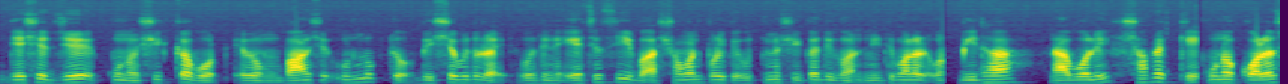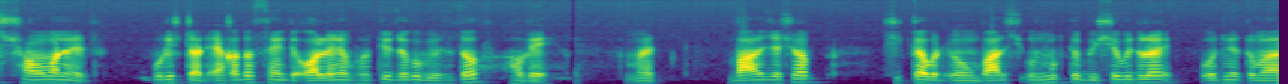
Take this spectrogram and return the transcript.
দেশের যে কোনো শিক্ষা বোর্ড এবং বাংলাদেশের উন্মুক্ত বিশ্ববিদ্যালয় অধীনে এসএসসি বা সমান পরীক্ষায় উত্তীর্ণ শিক্ষার্থীগণ নীতিমালার বিধানাবলী সাপেক্ষে কোনো কলেজ সমমানের প্রতিষ্ঠান একাদশ শ্রেণীতে অনলাইনে ভর্তির যোগ্য বিবেচিত হবে। মানে বাংলাদেশ যেসব শিক্ষা বোর্ড এবং বাংলাদেশ উন্মুক্ত বিশ্ববিদ্যালয় অধীনে তোমরা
